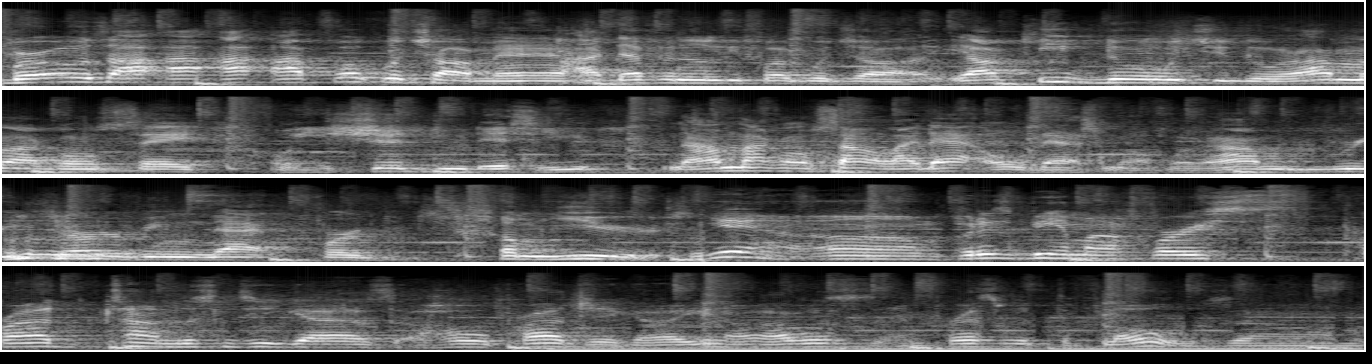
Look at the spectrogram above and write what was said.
bros, I, I I- fuck with y'all, man. I definitely fuck with y'all. Y'all keep doing what you're doing. I'm not gonna say, oh, you should do this. You, now I'm not gonna sound like that old ass motherfucker. I'm reserving that for some years. Yeah, um, for this being my first pro- time listening to you guys a whole project, uh, you know, I was impressed with the flows. Um,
